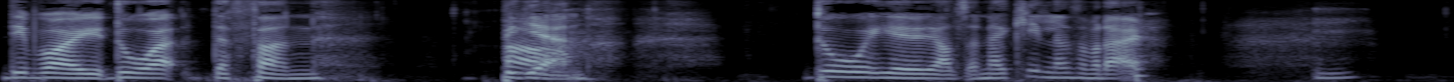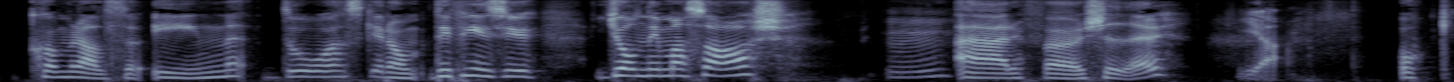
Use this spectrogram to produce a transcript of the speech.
det var ju då the fun began. Då är det alltså den här killen som var där, Mm. kommer alltså in, då ska de, det finns ju Johnny Massage Mm. är för tjejer Ja. och,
